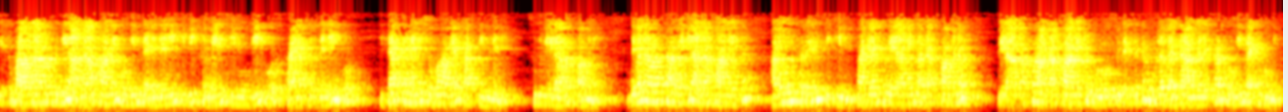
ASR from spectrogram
එක් භාවනාවකදී ආනාපානෙ හොඳින් දැනි දැනි ඉවි ක්‍රමෙන් සියුම්වී ගොස් කයක් නොදැනී ගොස් ඉතා පැහැදිලි ස්වභාවයක් අත්විඳින්නේ. සුළු වේලාවක් පමණි. දෙවන අවස්ථාවේදී ආනාපානයට අරමුණු කරගෙන සිටින්. පරයන්ක වේලාවෙන් අඩක් පමණ වේලාවක්ම ආනාපානයට ගොරෝසු ලෙසට මුල වැද අගලෙස හොඳින් වැටහුණි.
